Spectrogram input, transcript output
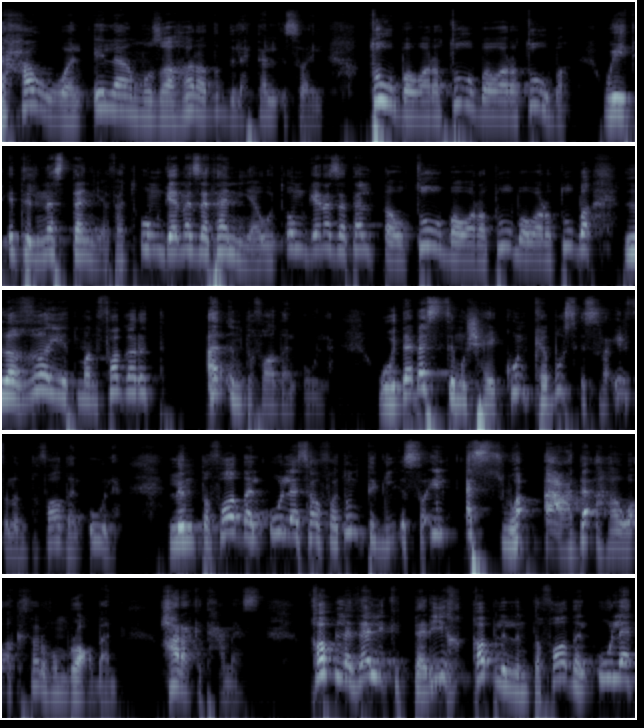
تحول إلى مظاهرة ضد الاحتلال الإسرائيلي. طوبة ورا طوبة ورا طوبة ويتقتل ناس تانية فتقوم جنازة تانية وتقوم جنازة تالتة وطوبة ورا طوبة ورا طوبة لغاية ما انفجرت الانتفاضة الأولى. وده بس مش هيكون كابوس إسرائيل في الانتفاضة الأولى. الانتفاضة الأولى سوف تنتج لإسرائيل أسوأ أعدائها وأكثرهم رعبا حركة حماس. قبل ذلك التاريخ قبل الانتفاضة الأولى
